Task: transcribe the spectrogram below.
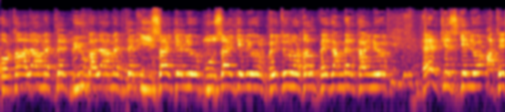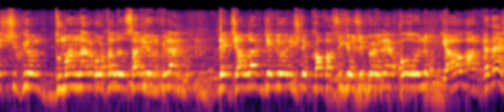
orta alametler, büyük alametler, İsa geliyor, Musa geliyor, bütün ortalık peygamber kaynıyor. Herkes geliyor, ateş çıkıyor, dumanlar ortalığı sarıyor filan. Deccallar geliyor işte kafası gözü böyle o onu ya arkadaş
